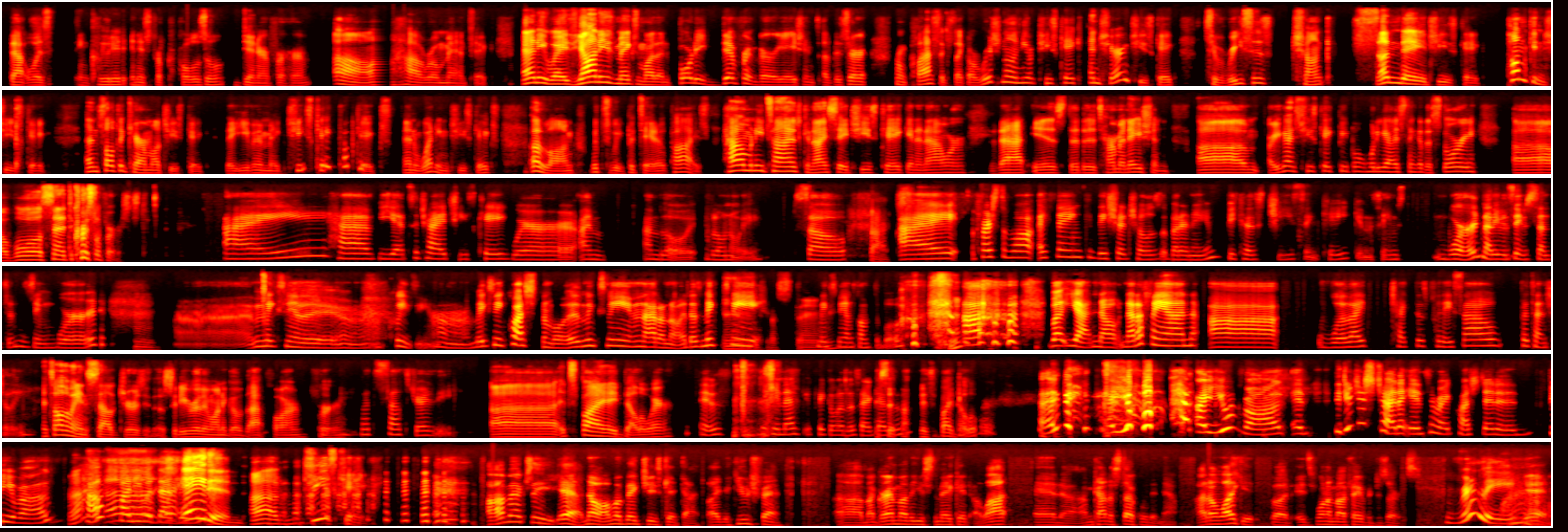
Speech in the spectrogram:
that was included in his proposal dinner for her Oh, how romantic. Anyways, Yanni's makes more than 40 different variations of dessert from classics like original New York cheesecake and cherry cheesecake to Reese's chunk sundae cheesecake, pumpkin cheesecake, and salted caramel cheesecake. They even make cheesecake cupcakes and wedding cheesecakes along with sweet potato pies. How many times can I say cheesecake in an hour? That is the determination. Um, are you guys cheesecake people? What do you guys think of the story? Uh, we'll send it to Cristal first. I have yet to try a cheesecake where I'm I'm blow, blown away. So Facts. I first of all, I think they should chose a better name because cheese and cake in the same word, not even same sentence, same word, Mm. uh, makes me a little uh, queasy. Uh, makes me questionable. It makes me I don't know. It does makes me makes me uncomfortable. Uh, but yeah, no, not a fan. Uh, will I check this place out potentially? It's all the way in South Jersey though, so do you really want to go that far for? What's South Jersey? Uh, it's by Delaware. It was did he not pick up on the sarcasm? Is it by Delaware? I think are you are you wrong? And did you just try to answer my question and be wrong? How funny would that Uh, be? Aidan, um, cheesecake. I'm actually, yeah, no, I'm a big cheesecake guy, like a huge fan. Uh, my grandmother used to make it a lot, and uh, I'm kind of stuck with it now. I don't like it, but it's one of my favorite desserts. Really? Yeah.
